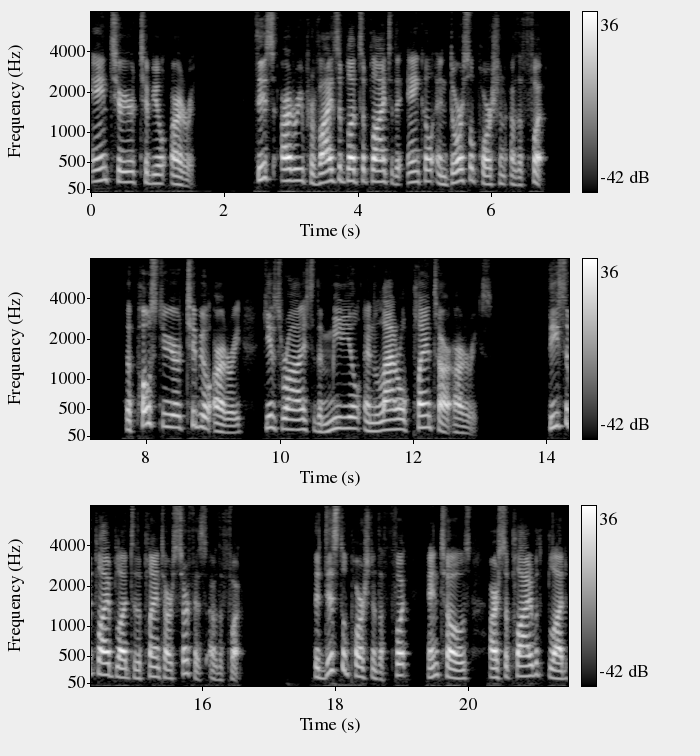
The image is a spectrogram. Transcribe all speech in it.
anterior tibial artery. This artery provides the blood supply to the ankle and dorsal portion of the foot. The posterior tibial artery gives rise to the medial and lateral plantar arteries. These supply blood to the plantar surface of the foot. The distal portion of the foot and toes are supplied with blood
